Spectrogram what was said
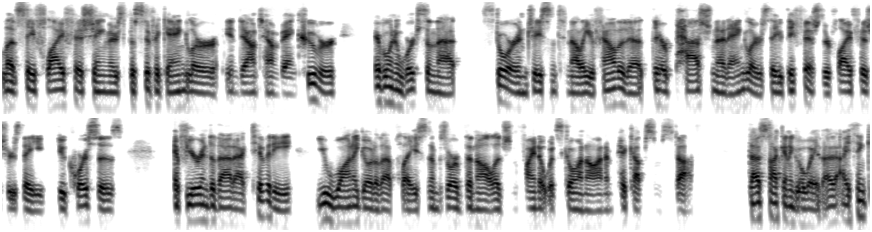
Let's say fly fishing, there's Pacific Angler in downtown Vancouver. Everyone who works in that store and Jason Tonelli who founded it, they're passionate anglers. They they fish, they're fly fishers, they do courses. If you're into that activity, you want to go to that place and absorb the knowledge and find out what's going on and pick up some stuff. That's not going to go away. I, I think,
